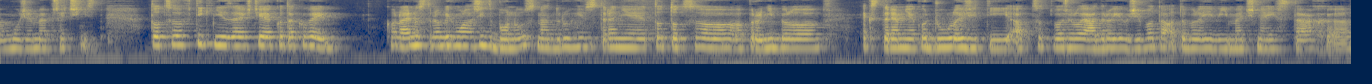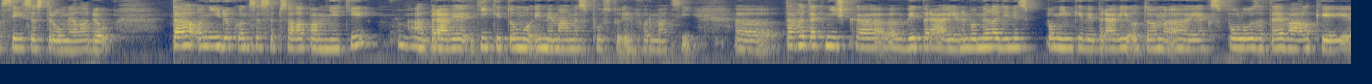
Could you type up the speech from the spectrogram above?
uh, můžeme přečíst to, co v té knize ještě jako takový, jako na jednu stranu bych mohla říct bonus, na druhé straně je to to, co pro ní bylo extrémně jako důležitý a co tvořilo jádro jeho života a to byl její výjimečný vztah eh, s její sestrou Miladou. Ta o ní dokonce sepsala paměti a mhm. právě díky tomu i my máme spoustu informací. Eh, tahle ta knížka vypráví, nebo Miladiny vzpomínky vypráví o tom, eh, jak spolu za té války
